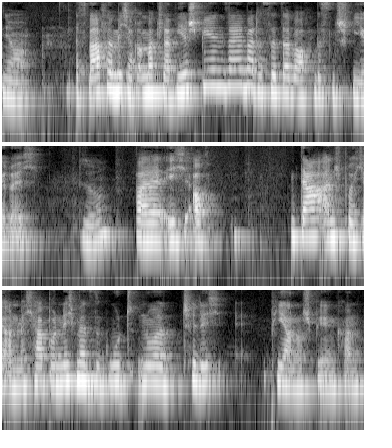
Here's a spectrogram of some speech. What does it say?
Ja. Es war für mich auch immer Klavierspielen selber, das ist jetzt aber auch ein bisschen schwierig. Wieso? Weil ich auch da Ansprüche an mich habe und nicht mehr so gut nur chillig Piano spielen kann.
